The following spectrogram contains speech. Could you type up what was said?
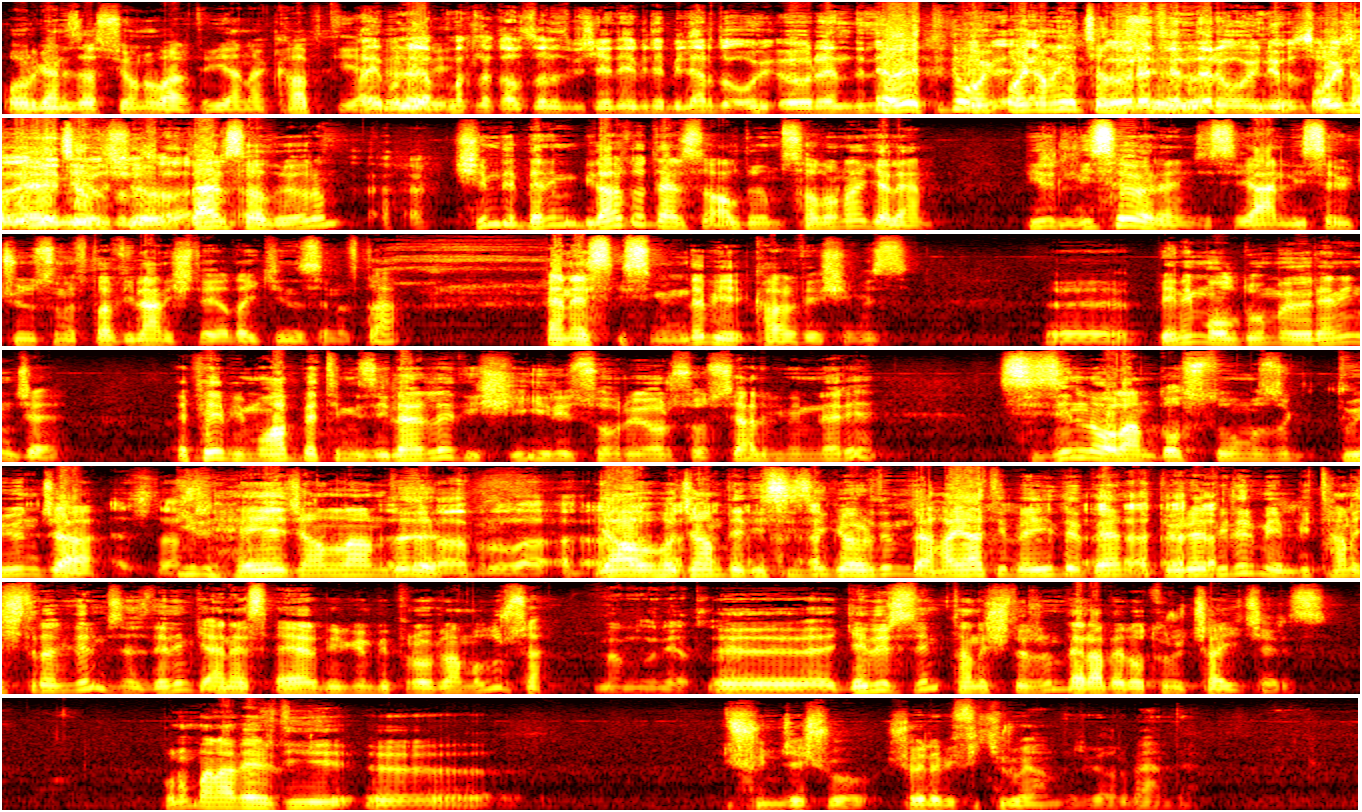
organizasyonu vardı. Viyana Cup diye. Hayır bunu Böyle bir- yapmakla kalsanız bir şey değil. Bir de bilardo öğrendiniz. Evet bir de oy- oynamaya çalışıyorum. Öğretenleri oynuyorsunuz. Oynamaya çalışıyorum. Ders alıyorum. Şimdi benim bilardo dersi aldığım salona gelen bir lise öğrencisi yani lise 3. sınıfta filan işte ya da 2. sınıfta Enes isminde bir kardeşimiz. Ee, benim olduğumu öğrenince epey bir muhabbetimiz ilerledi. Şiiri soruyor, sosyal bilimleri. Sizinle olan dostluğumuzu duyunca bir heyecanlandı. Estağfurullah. Ya hocam dedi sizi gördüm de Hayati Bey'i de ben görebilir miyim? Bir tanıştırabilir misiniz? Dedim ki Enes eğer bir gün bir program olursa Memnuniyetle. e, gelirsin tanıştırırım beraber oturur çay içeriz. Bunun bana verdiği e, düşünce şu. Şöyle bir fikir uyandırıyor bende.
